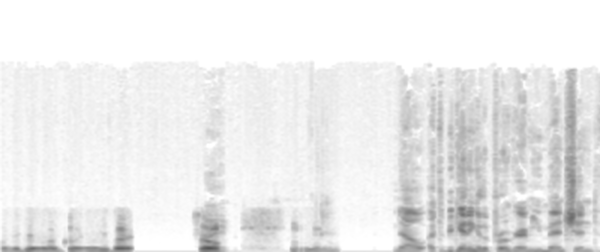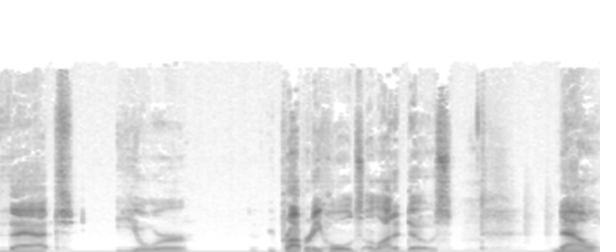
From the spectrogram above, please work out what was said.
when they grow up clearly. But so, Right. Now, at the beginning of the program, you mentioned that your property holds a lot of does. Now,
